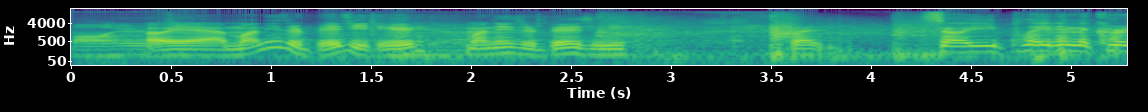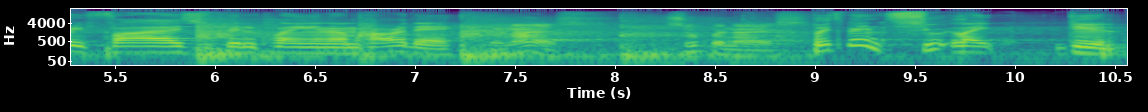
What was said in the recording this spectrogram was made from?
ball here. Oh yeah, Mondays are busy, dude. Mondays are busy. But so you played in the Curry Fives. You've been playing in them. How are they? They're nice. Super nice. But it's been su- like, dude,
